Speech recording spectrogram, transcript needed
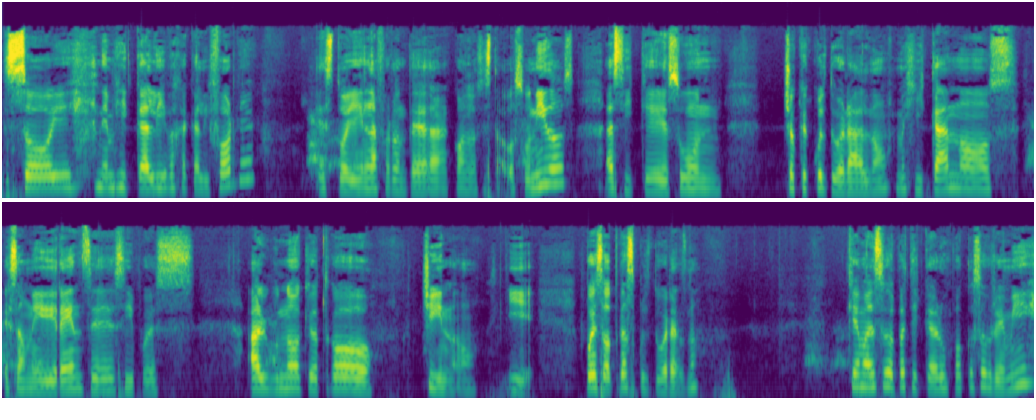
Soy de Mexicali, Baja California. Estoy en la frontera con los Estados Unidos, así que es un choque cultural, ¿no? Mexicanos, estadounidenses y pues alguno que otro chino y pues otras culturas, ¿no? ¿Qué más a platicar un poco sobre mí?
